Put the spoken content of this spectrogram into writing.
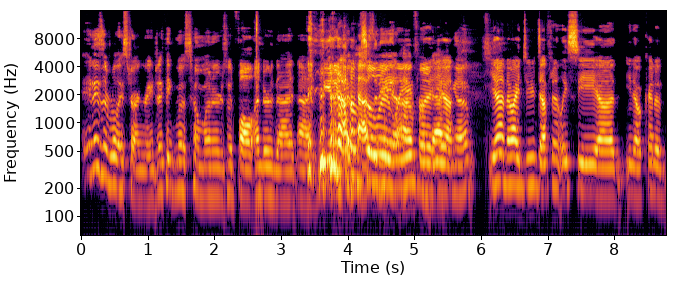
It is a really strong range. I think most homeowners would fall under that uh, Yeah, capacity uh, for but yeah. up. Yeah, no, I do definitely see, uh, you know, kind of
